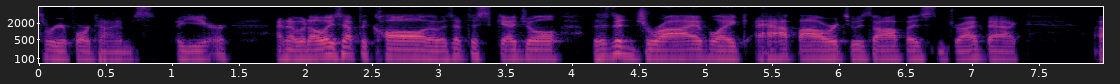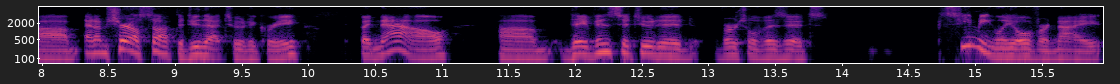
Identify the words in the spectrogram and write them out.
three or four times a year. And I would always have to call, I always have to schedule, I have to drive like a half hour to his office and drive back. Um, and I'm sure I'll still have to do that to a degree. But now um, they've instituted virtual visits seemingly overnight.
